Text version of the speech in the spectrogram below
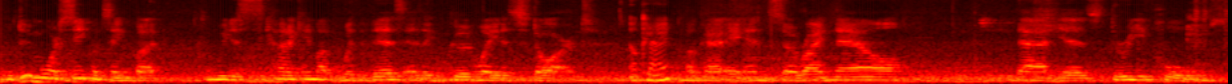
We'll do more sequencing, but we just kind of came up with this as a good way to start. Okay. Okay, and so right now, that is three pools.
